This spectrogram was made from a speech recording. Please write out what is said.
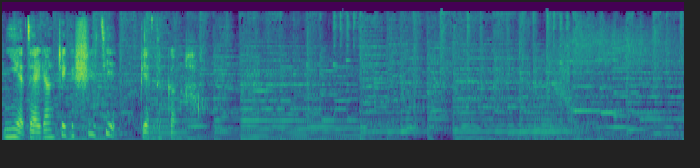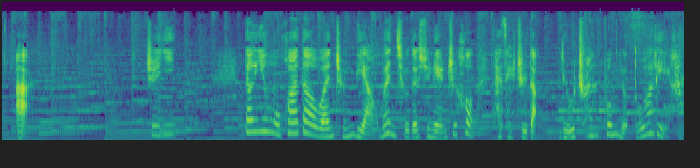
你也在让这个世界变得更好。二之一，当樱木花道完成两万球的训练之后，他才知道流川枫有多厉害，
